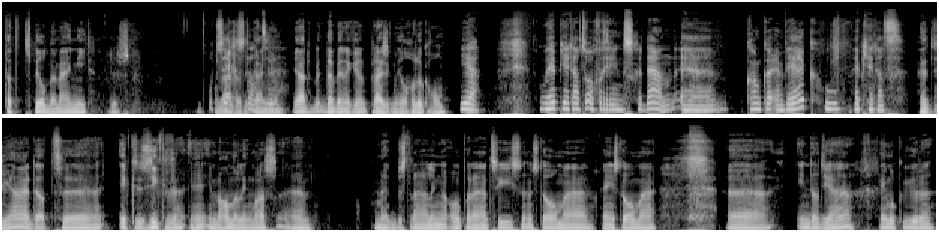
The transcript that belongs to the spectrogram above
dat speelt bij mij niet. Dus Op zich dat. eh, ja, daar ben- ik, prijs ik me heel gelukkig om. ja. Hoe heb jij dat overigens gedaan? Eh, kanker en werk, hoe heb jij dat? Het jaar dat eh, ik ziek in behandeling was, met bestralingen, operaties, een stoma, geen stoma. in dat jaar, chemokuren,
